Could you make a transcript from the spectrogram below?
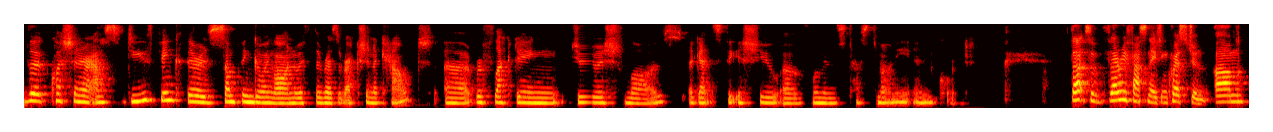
the questioner asks, do you think there is something going on with the resurrection account uh, reflecting Jewish laws against the issue of women's testimony in court? That's a very fascinating question. Um,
